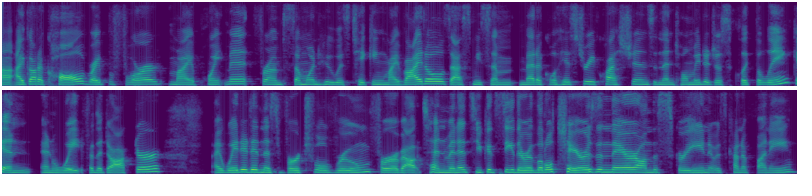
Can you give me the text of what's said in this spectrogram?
uh, I got a call right before my appointment from someone who was taking my vitals, asked me some medical history questions, and then told me to just click the link and and wait for the doctor. I waited in this virtual room for about 10 minutes. You could see there were little chairs in there on the screen. It was kind of funny.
